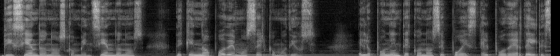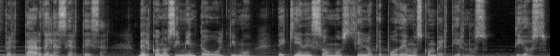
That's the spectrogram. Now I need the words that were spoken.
diciéndonos, convenciéndonos de que no podemos ser como Dios. El oponente conoce pues el poder del despertar de la certeza, del conocimiento último de quiénes somos y en lo que podemos convertirnos, Dios.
